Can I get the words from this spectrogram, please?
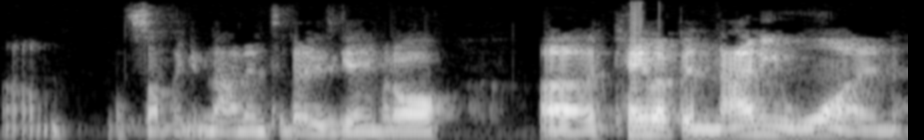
Um, that's something not in today's game at all. Uh, came up in 91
